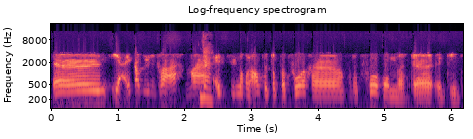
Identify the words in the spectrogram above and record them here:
Eh, ja, ik had dus een vraag, maar Ja. heeft u nog een antwoord op dat vorige, van het voorronde? Eh, het-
